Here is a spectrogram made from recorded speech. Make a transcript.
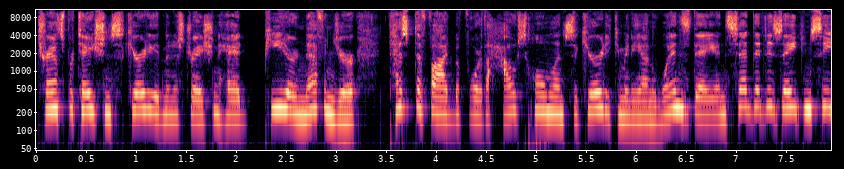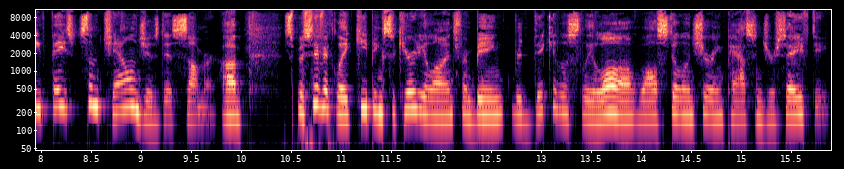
Transportation Security Administration head Peter Neffenger testified before the House Homeland Security Committee on Wednesday and said that his agency faced some challenges this summer, uh, specifically keeping security lines from being ridiculously long while still ensuring passenger safety.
